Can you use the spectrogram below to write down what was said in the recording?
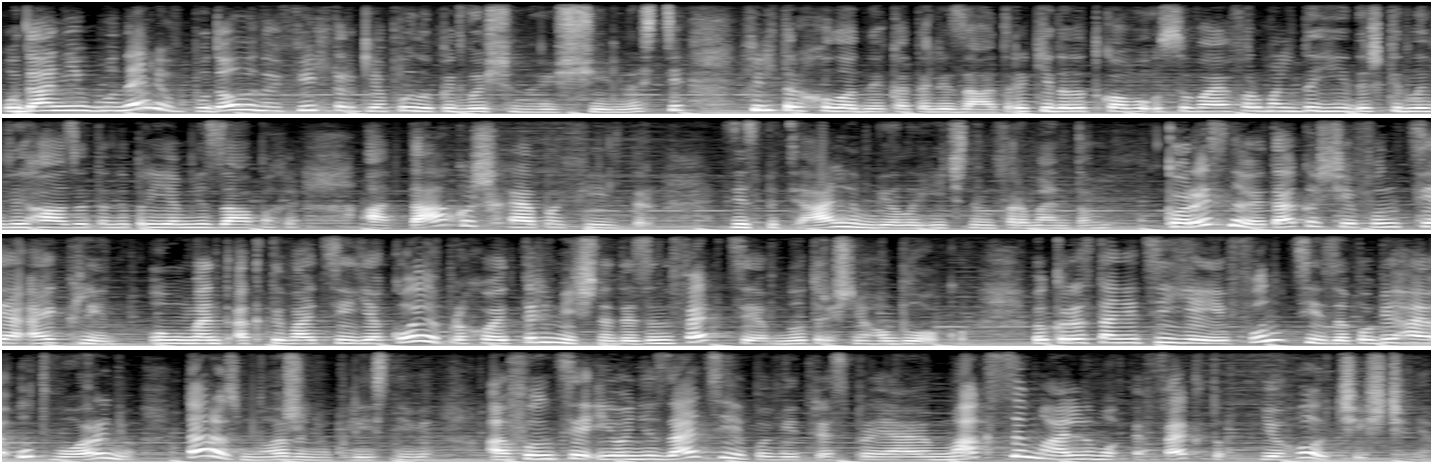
У даній моделі вбудовано фільтр для пилу підвищеної щільності, фільтр холодний каталізатор, який додатково усуває формальдегіди, шкідливі гази та неприємні запахи, а також HEPA-фільтр зі спеціальним біологічним ферментом. Корисною також є функція iClean, у момент активації якої проходить термічна дезінфекція внутрішнього блоку. Використання цієї функції запобігає утворенню та розмноженню плісняві, а функція іонізації повітря сприяє максимальному ефекту його очищення.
